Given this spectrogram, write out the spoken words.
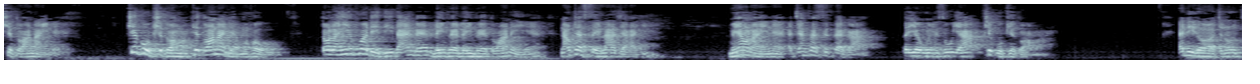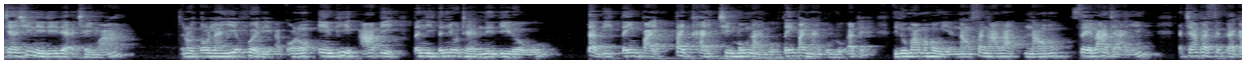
ဖြစ်သွားနိုင်တယ်ဖြစ်ကိုဖြစ်သွားမှာဖြစ်သွားနိုင်တယ်မဟုတ်ဘူးတော်လန်ရေးအဖွဲ့တွေဒီတိုင်းပဲလိန်ဖယ်လိန်ဖယ်သွားနေရင်နောက်တက်10လကြာရင်မင်းအောင်လှိုင်နဲ့အကြမ်းဖက်စစ်တပ်ကတရားဝင်အစိုးရဖြစ်ကိုဖြစ်သွားမှာအဲ့ဒီတော့ကျွန်တော်တို့ကြံရှိနေသေးတဲ့အချိန်မှာကျွန်တော်တော်လန်ရေးအဖွဲ့တွေအကုန်လုံးအင်ပြည့်အားပြည့်တညီတညွတ်ထဲနေပြည်တော်ကိုတက်ပြီးတိမ့်ပိုက်တိုက်ခိုက်ချိန်မုံနိုင်ဖို့တိမ့်ပိုက်နိုင်ဖို့လိုအပ်တယ်ဒီလိုမှမဟုတ်ရင်နောင်15လနောင်10လကြာရင်အကြမ်းဖက်စစ်တပ်က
